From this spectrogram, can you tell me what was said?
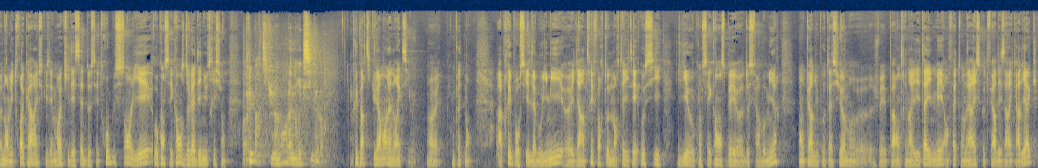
euh, non les trois quarts, excusez-moi, qui décèdent de ces troubles sont liés aux conséquences de la dénutrition. Plus particulièrement l'anorexie alors plus particulièrement l'anorexie, oui. oui, complètement. Après, pour ce qui est de la boulimie, il y a un très fort taux de mortalité aussi lié aux conséquences ben, de se faire vomir on perd du potassium, euh, je vais pas rentrer dans les détails, mais en fait, on est à risque de faire des arrêts cardiaques.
